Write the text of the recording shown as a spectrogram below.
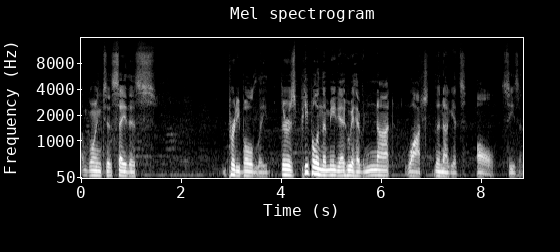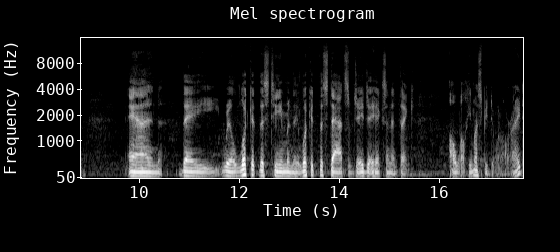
i'm going to say this pretty boldly. There's people in the media who have not watched the nuggets all season. And they will look at this team and they look at the stats of jj hickson and think oh well he must be doing all right.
